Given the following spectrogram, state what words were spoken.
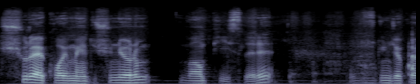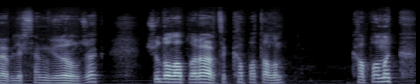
şuraya koymayı düşünüyorum. One Piece'leri. Düzgünce koyabilirsem güzel olacak. Şu dolapları artık kapatalım. Kapanık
